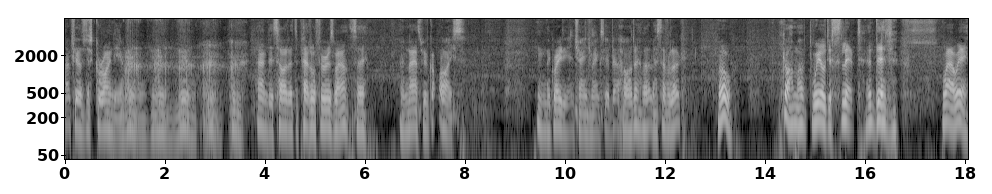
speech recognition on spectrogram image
That feels just grindy. And it's harder to pedal through as well. So, and last we've got ice. Hmm, the gradient change makes it a bit harder, but let's have a look. Oh, God, my wheel just slipped. It did. Wowee.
